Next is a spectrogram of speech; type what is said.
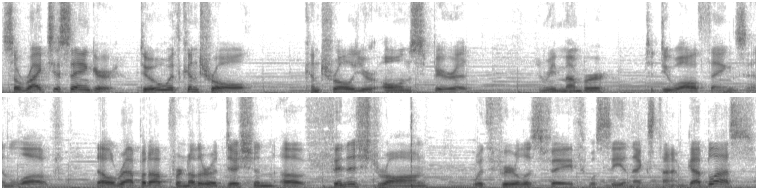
So, righteous anger, do it with control, control your own spirit, and remember, to do all things in love. That'll wrap it up for another edition of Finish Strong with Fearless Faith. We'll see you next time. God bless.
